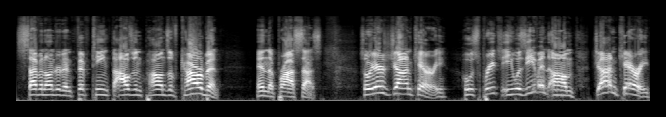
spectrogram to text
715,000 pounds of carbon in the process. So here's John Kerry, who's preached. He was even um, John Kerry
